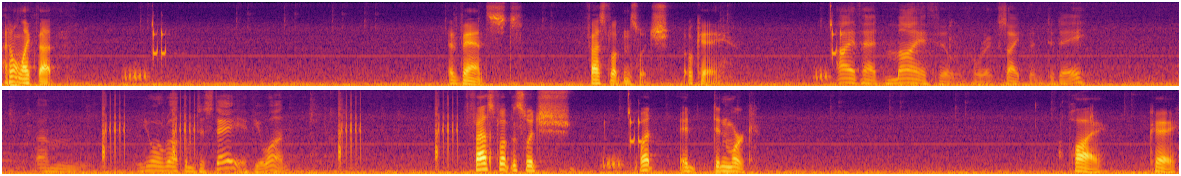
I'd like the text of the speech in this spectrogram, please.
I don't like that. Advanced. Fast weapon switch. Okay. I've had my fill for excitement today. Um, you're welcome to stay if you want. Fast weapon switch. What? It didn't work. Apply. Okay.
